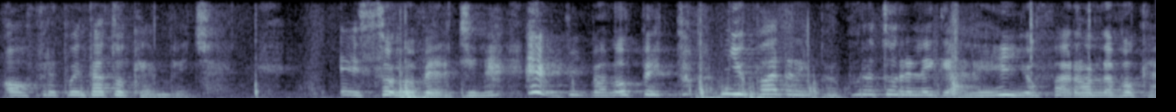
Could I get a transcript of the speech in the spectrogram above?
ho frequentato Cambridge. E sono vergine. Evviva, l'ho detto. Mio padre è procuratore legale e io farò l'avvocato.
